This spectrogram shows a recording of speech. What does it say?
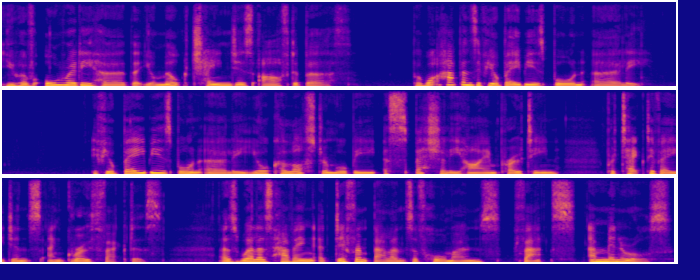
You have already heard that your milk changes after birth. But what happens if your baby is born early? If your baby is born early, your colostrum will be especially high in protein, protective agents, and growth factors, as well as having a different balance of hormones, fats, and minerals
